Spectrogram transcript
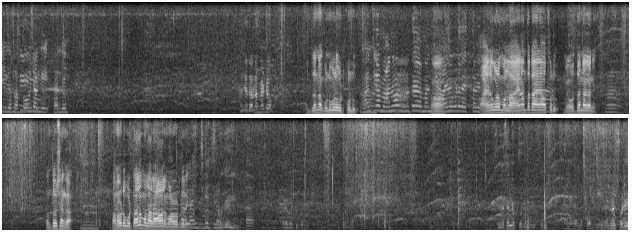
ఇక సంతోషంగా తల్లి. వద్దన్న గుండు కూడా కొట్టుకుండు. ఆయన కూడా మళ్ళీ ఆయన అంతటా ఆయన వస్తాడు. మేము వద్దన్నా కానీ సంతోషంగా. మనోడు కొట్టాలి మళ్ళీ రావాలి మనోడితో పొడి పొడి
